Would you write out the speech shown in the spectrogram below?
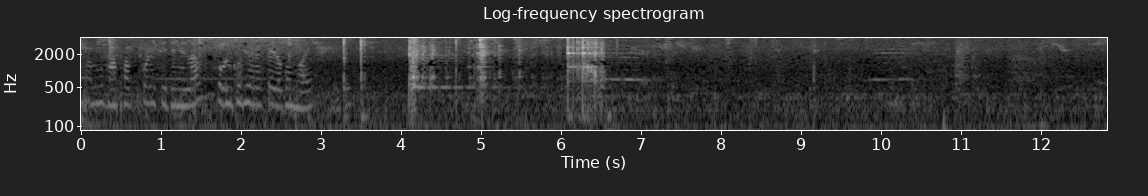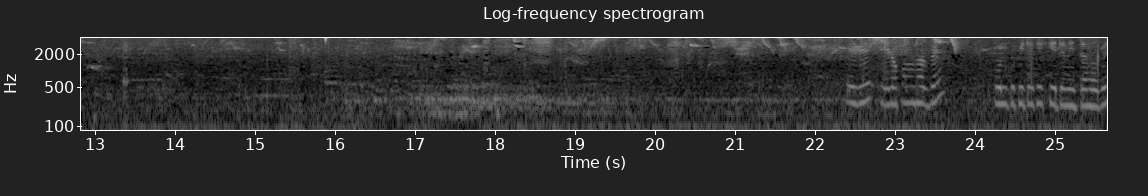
আমি হাফ হাফ করে ফুলকপি অনেকটা এরকম হয়। এরকমভাবে ফুলকপিটাকে কেটে নিতে হবে।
